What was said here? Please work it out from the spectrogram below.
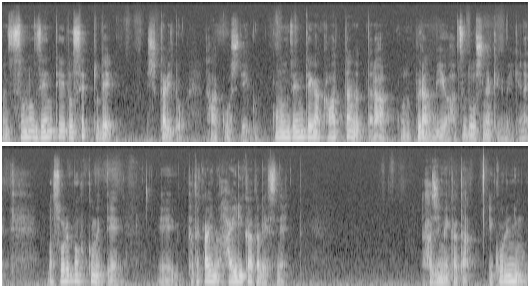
まずその前提とセットでしっかりと把握をしていく。この前提が変わったんだったらこのプラン B を発動しなければいけない、まあ、それも含めて、えー、戦いの入り方ですね。始め方。これにも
